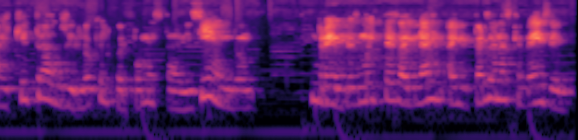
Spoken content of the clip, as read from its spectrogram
hay que traducir lo que el cuerpo me está diciendo. Por ejemplo, es muy teso, hay, hay personas que me dicen,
